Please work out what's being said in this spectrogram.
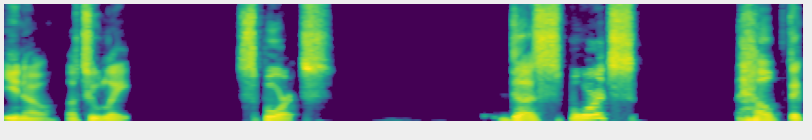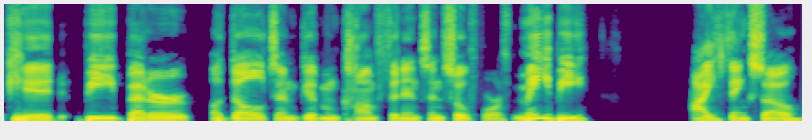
you know, uh, too late. Sports. Does sports help the kid be better adults and give them confidence and so forth? Maybe. I think so,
